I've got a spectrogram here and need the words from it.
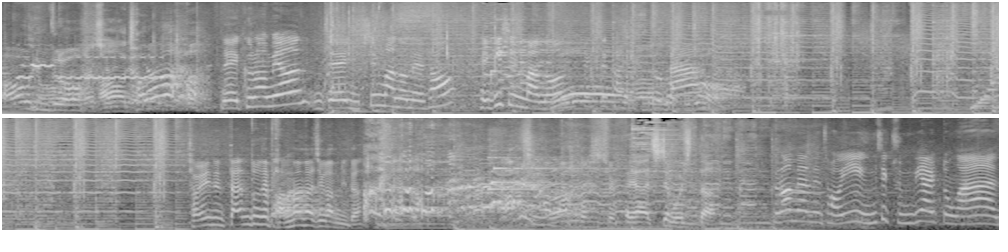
아우 힘들어. 아 처음. 네, 그러면 이제 60만 원에서 120만 원 획득하셨습니다. 저희는 딴 돈의 반만 가져갑니다. 반만 가져가시죠. 야, 진짜 멋있다. 그러면은 저희 음식 준비할 동안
